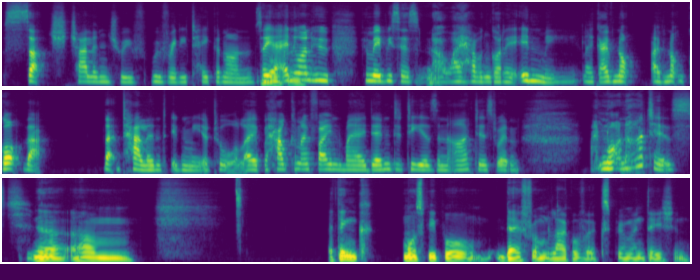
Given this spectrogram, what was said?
such challenge we've we've really taken on. So yeah, Okay. anyone who who maybe says no, I haven't got it in me. Like I've not I've not got that that talent in me at all. Like how can I find my identity as an artist when I'm not an artist? Yeah. Um, I think most people die from lack of experimentation,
